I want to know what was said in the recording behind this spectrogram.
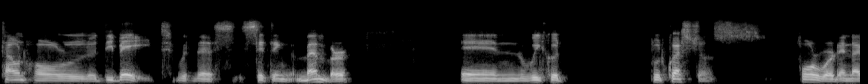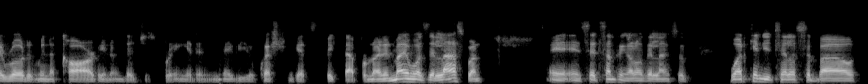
town hall debate with this sitting member. And we could put questions forward. And I wrote them in a card, you know, they just bring it, and maybe your question gets picked up or not. And mine was the last one, and, said something along the lines of, "What can you tell us about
